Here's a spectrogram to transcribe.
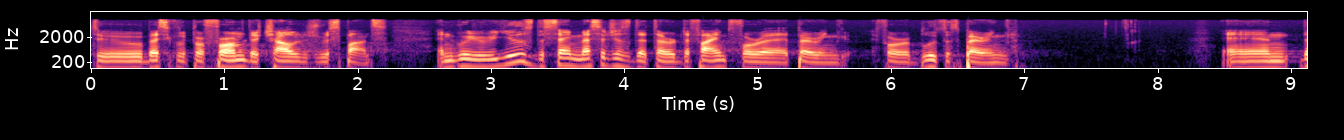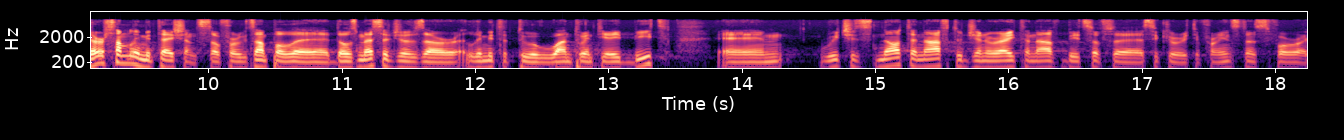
to basically perform the challenge response. And we reuse the same messages that are defined for a pairing, for a Bluetooth pairing. And there are some limitations. So for example, uh, those messages are limited to 128 bit, um, which is not enough to generate enough bits of uh, security. For instance, for a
